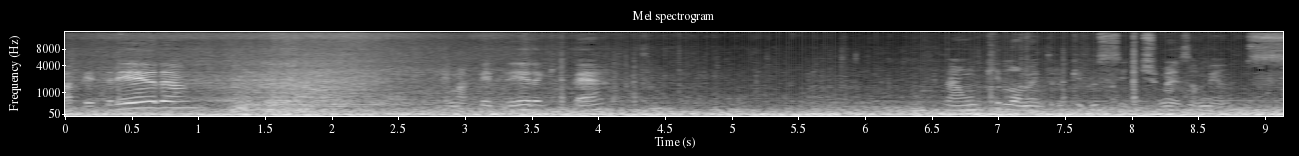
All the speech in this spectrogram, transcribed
Pessoal indo pra pedreira pedreira aqui perto. Dá um quilômetro aqui do sítio, mais ou menos.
